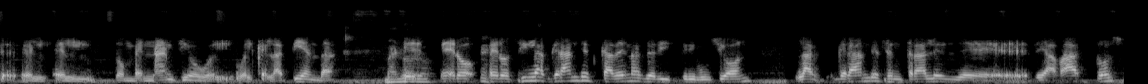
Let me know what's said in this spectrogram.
eh, el, el, don Venancio o el, o el que la atienda, eh, pero, pero sí las grandes cadenas de distribución, las grandes centrales de, de abastos,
